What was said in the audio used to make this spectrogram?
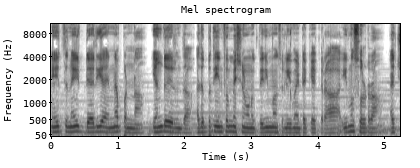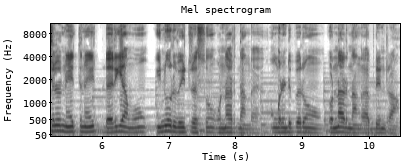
நேத்து நைட் டேரியா என்ன பண்ணா? எங்க இருந்தா? அதை பத்தி இன்ஃபர்மேஷன் உனக்கு தெரியுமா சொல்லி இவன்கிட்ட கேட்குறா இவன் சொல்கிறான் ஆக்சுவலாக நேற்று நைட் டரியாவும் இன்னொரு வெயிட்ரஸும் ஒன்றா இருந்தாங்க. அவங்க ரெண்டு பேரும் ஒன்றா இருந்தாங்க அப்படின்றான்.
